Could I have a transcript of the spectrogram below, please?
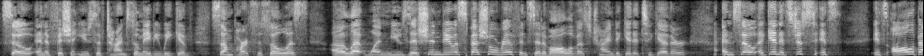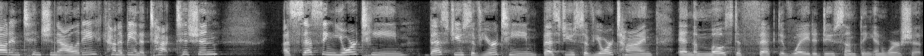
So an efficient use of time. So maybe we give some parts to soloists, uh, let one musician do a special riff instead of all of us trying to get it together. And so again, it's just, it's, it's all about intentionality, kind of being a tactician, assessing your team, best use of your team, best use of your time, and the most effective way to do something in worship.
